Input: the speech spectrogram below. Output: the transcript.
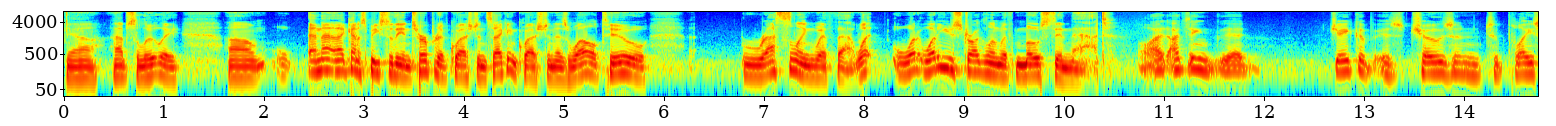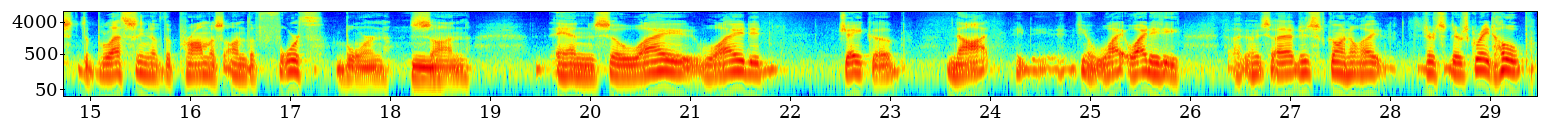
Yeah, absolutely. Um, and that, that kind of speaks to the interpretive question, second question as well, too. Wrestling with that. What what what are you struggling with most in that? Well, I, I think that Jacob is chosen to place the blessing of the promise on the fourth born son. And so why why did Jacob not you know why why did he uh, so I'm just going why there's there's great hope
